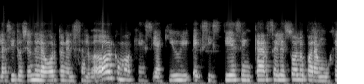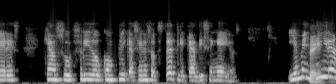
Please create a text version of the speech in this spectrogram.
la situación del aborto en El Salvador, como que si aquí existiesen cárceles solo para mujeres que han sufrido complicaciones obstétricas, dicen ellos. Y es mentira.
